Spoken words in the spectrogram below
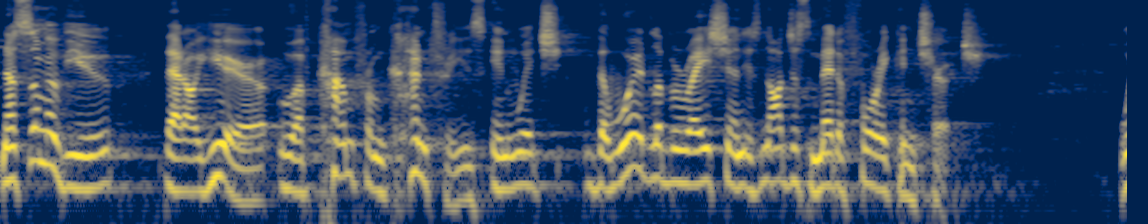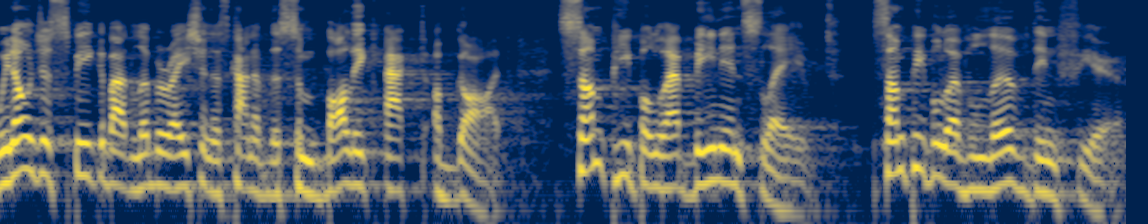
Now, some of you that are here who have come from countries in which the word liberation is not just metaphoric in church. We don't just speak about liberation as kind of the symbolic act of God. Some people who have been enslaved, some people who have lived in fear.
